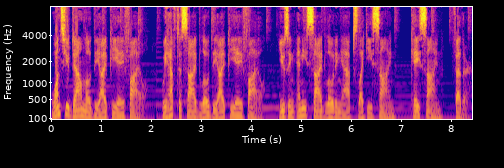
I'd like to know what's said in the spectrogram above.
Once you download the IPA file, we have to side load the IPA file, using any side loading apps like eSign, KSign, Feather.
